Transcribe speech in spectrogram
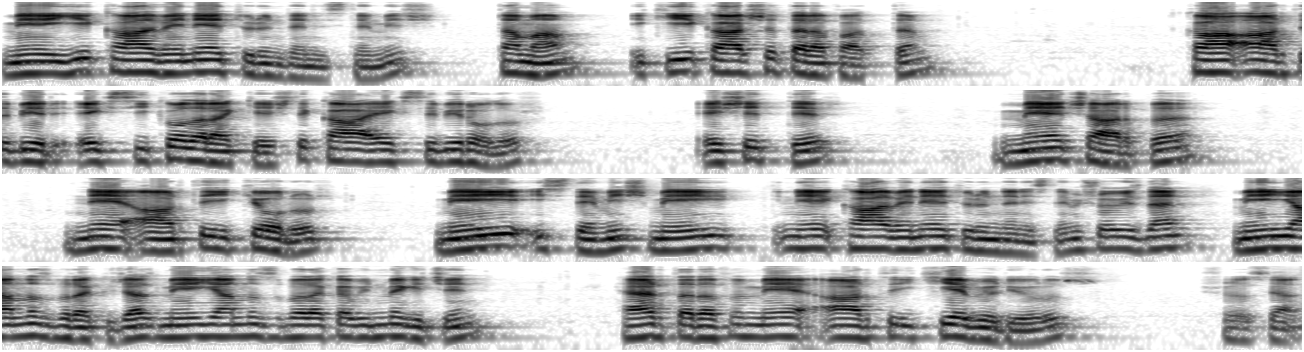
M'yi K ve N türünden istemiş. Tamam. 2'yi karşı tarafa attım. K artı 1 eksi 2 olarak geçti. K eksi 1 olur. Eşittir. M çarpı N artı 2 olur. M'yi istemiş. M'yi K ve N türünden istemiş. O yüzden M'yi yalnız bırakacağız. M'yi yalnız bırakabilmek için her tarafı M artı 2'ye bölüyoruz. Şurası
